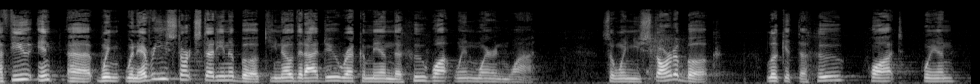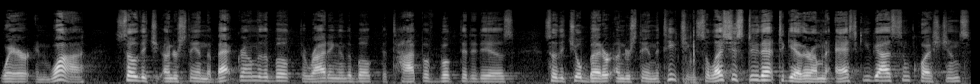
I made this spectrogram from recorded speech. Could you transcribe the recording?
a few uh, when, whenever you start studying a book, you know that I do recommend the who, what, when, where, and why. So when you start a book, look at the who, what, when, where, and why, so that you understand the background of the book, the writing of the book, the type of book that it is, so that you'll better understand the teaching. So let's just do that together. I'm going to ask you guys some questions.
